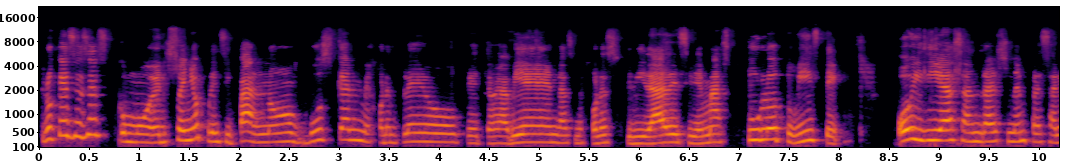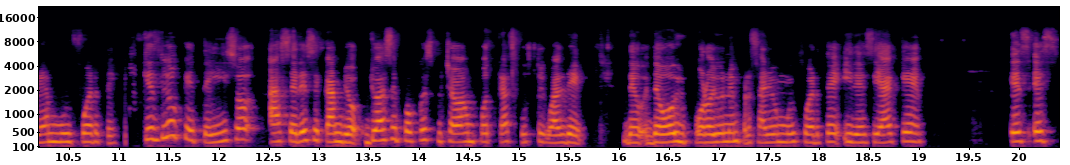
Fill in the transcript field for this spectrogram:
creo que ese es como el sueño principal, ¿no? Buscan mejor empleo, que te vaya bien, las mejores actividades y demás. Tú lo tuviste. Hoy día Sandra es una empresaria muy fuerte. ¿Qué es lo que te hizo hacer ese cambio? Yo hace poco escuchaba un podcast justo igual de, de, hoy por hoy, un empresario muy fuerte y decía que es, es,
